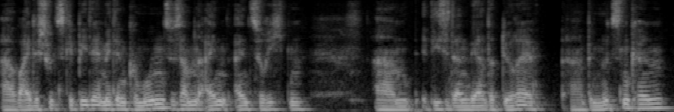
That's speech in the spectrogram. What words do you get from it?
äh, Weideschutzgebiete mit den Kommunen zusammen ein, einzurichten, die sie dann während der Dürre äh, benutzen können.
